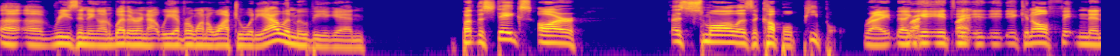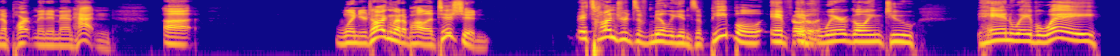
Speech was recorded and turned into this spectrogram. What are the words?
uh, uh, reasoning on whether or not we ever want to watch a Woody Allen movie again. But the stakes are as small as a couple people, right? Like Right, it, it, right. It, it, it can all fit in an apartment in Manhattan. Uh, when you're talking about a politician, it's hundreds of millions of people. If if we're going to hand wave away,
